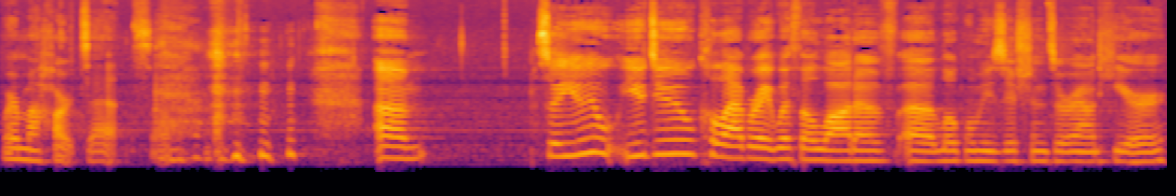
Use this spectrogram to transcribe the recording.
where my heart's at. So, um, so you you do collaborate with a lot of uh, local musicians around here.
